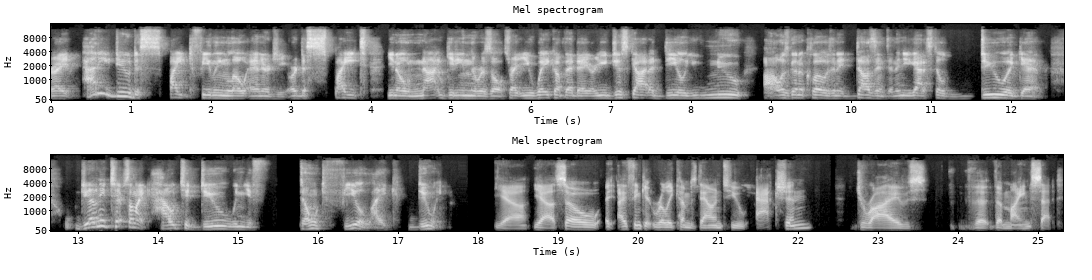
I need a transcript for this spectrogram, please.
right? How do you do despite feeling low energy or despite you know not getting the results right? You wake up that day or you just got a deal you knew oh, i was going to close and it doesn't and then you got to still do again. Do you have any tips on like how to do when you don't feel like doing? Yeah yeah so i think it really comes down to action drives the the mindset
